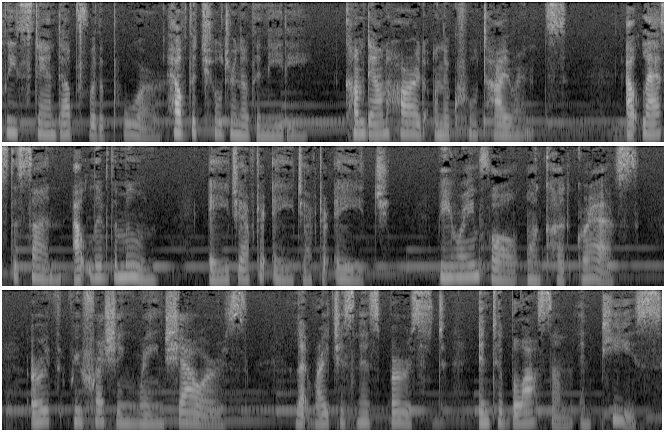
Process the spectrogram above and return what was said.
Please stand up for the poor. Help the children of the needy. Come down hard on the cruel tyrants. Outlast the sun, outlive the moon, age after age after age. Be rainfall on cut grass, earth refreshing rain showers. Let righteousness burst into blossom and peace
